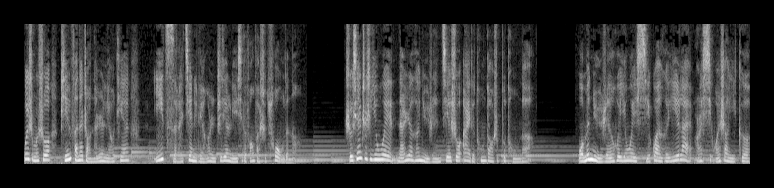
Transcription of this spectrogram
为什么说频繁的找男人聊天，以此来建立两个人之间联系的方法是错误的呢？首先，这是因为男人和女人接收爱的通道是不同的。我们女人会因为习惯和依赖而喜欢上一个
